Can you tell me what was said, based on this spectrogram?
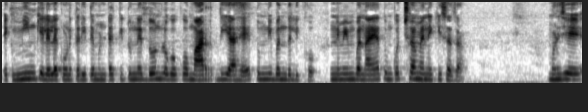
एक मीम केलेलं आहे कोणीतरी. ते म्हणतात की तुमने दोन लोगों को मार दिया है तुमनी बंद लिखो. तुमने मीम बनाया तुमको छह महीने की सजा. म्हणजे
